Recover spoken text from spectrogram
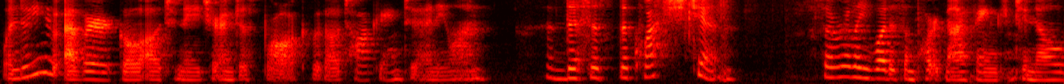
When do you ever go out to nature and just walk without talking to anyone? And this is the question. So, really, what is important, I think, to know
